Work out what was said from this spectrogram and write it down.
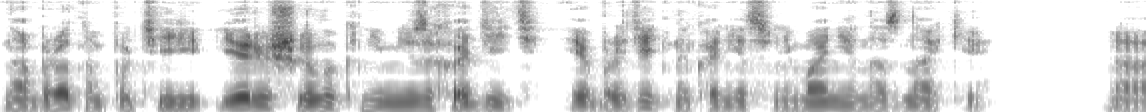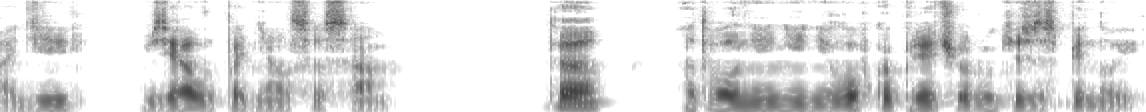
На обратном пути я решила к ним не заходить и обратить наконец внимание на знаки. А Адиль взял и поднялся сам. «Да», – от волнения неловко прячу руки за спиной.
